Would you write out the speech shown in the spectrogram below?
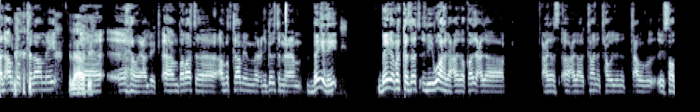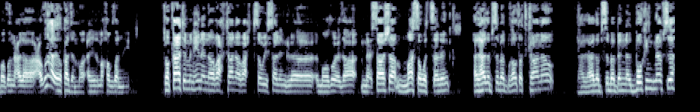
أنا أربط كلامي العافية. آه الله يعافيك. آه مباراة آه أربط كلامي مع اللي قلت مع بيلي. بيلي ركزت لوهلة على الأقل على على على كانت تحاول ان تعرض اصابه اظن على أظن على القدم ما خاب ظني. توقعت من هنا إنه راح كان راح تسوي selling للموضوع ذا مع ساشا. ما سوت selling هل هذا بسبب غلطة كانا هل هذا بسبب إن البوكينج نفسه؟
